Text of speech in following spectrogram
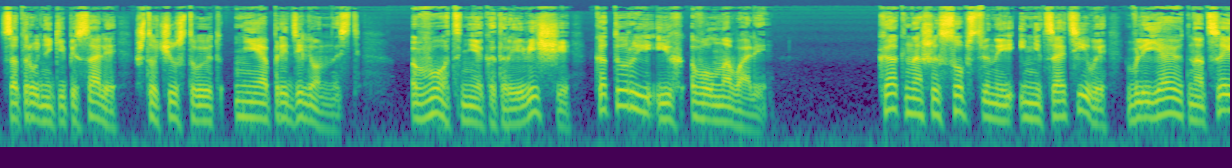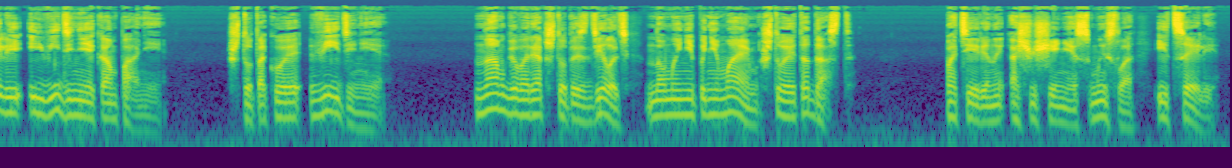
Сотрудники писали, что чувствуют неопределенность. Вот некоторые вещи, которые их волновали. Как наши собственные инициативы влияют на цели и видение компании? Что такое видение? Нам говорят что-то сделать, но мы не понимаем, что это даст. Потеряны ощущения смысла и цели —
